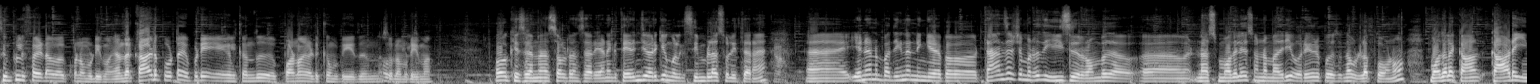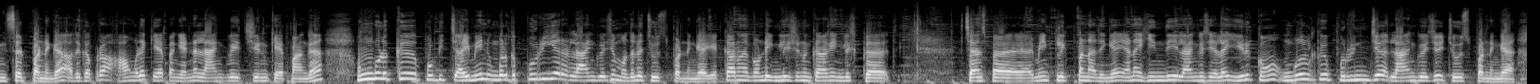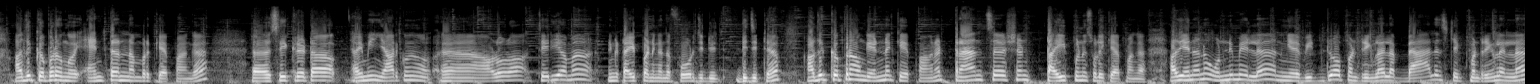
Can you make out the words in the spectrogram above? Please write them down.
சிம்பிளிஃபைடாக ஒர்க் பண்ண முடியுமா? அந்த கார்டு போட்டால் எப்படி எங்களுக்கு வந்து பணம் எடுக்க முடியுதுன்னு சொல்ல முடியுமா? ஓகே சார் நான் சொல்கிறேன் சார் எனக்கு தெரிஞ்ச வரைக்கும் உங்களுக்கு சிம்பிளாக சொல்லித்தரேன். என்னென்னு பார்த்தீங்கன்னா நீங்கள் இப்போ டிரான்சாக்ஷன் பண்ணுறது ஈஸி ரொம்ப நான் முதல்ல சொன்ன மாதிரி ஒரே ஒரு பர்சன் தான் உள்ளே போகணும். முதல்ல கா கார்டை இன்சர்ட் பண்ணுங்கள் அதுக்கப்புறம் அவங்களே கேட்பாங்க என்ன லாங்குவேஜ்னு கேட்பாங்க. உங்களுக்கு பிடிச்ச ஐ மீன் உங்களுக்கு புரியிற லாங்குவேஜ் முதல்ல சூஸ் பண்ணுங்கள் எக்காரணம் கொண்டு இங்கிலீஷுக்காக English chance I mean click பண்ணாதீங்க. ஏன்னா ஹிந்தி லாங்குவேஜ் எல்லாம் இருக்கும். உங்களுக்கு புரிஞ்ச லாங்குவேஜை சூஸ் பண்ணுங்கள் அதுக்கப்புறம் உங்கள் என்டர் நம்பர் கேட்பாங்க. சீக்ரெட்டாக ஐ மீன் யாருக்கும் அவ்வளோவா தெரியாமல் நீங்கள் டைப் பண்ணுங்கள் அந்த ஃபோர் ஜி டிஜிட்டை அதுக்கப்புறம் அவங்க என்ன கேட்பாங்கன்னா ட்ரான்சாக்ஷன் டைப்புன்னு சொல்லி கேட்பாங்க. அது என்னென்னா ஒன்றுமே இல்லை. நீங்கள் வித்ட்ரா பண்ணுறீங்களா இல்லை பேலன்ஸ் செக் பண்ணுறீங்களா இல்லை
